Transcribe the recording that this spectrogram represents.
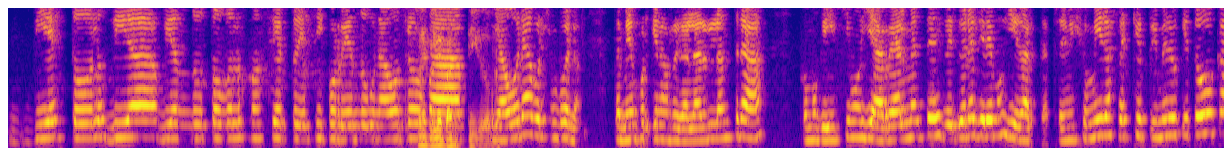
10 todos los días viendo todos los conciertos y así corriendo uno a otro. Pa... Y ahora, por ejemplo, bueno, también porque nos regalaron la entrada, como que dijimos ya, realmente desde qué hora queremos llegar, ¿cachai? Me dijo, mira, sabes que el primero que toca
